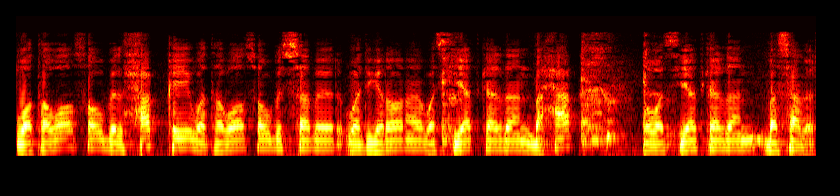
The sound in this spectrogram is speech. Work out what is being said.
و تواصوا بالحق و تواصوا بالصبر و دیگران وصیت کردن به حق و وصیت کردن به صبر.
